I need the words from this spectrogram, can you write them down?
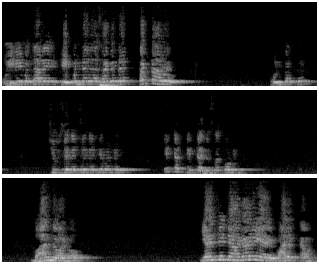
कोई नहीं बता रहे ते पण नाही सांगत आहे फक्त आरोप। कोण करत शिवसेनेचे नेते मंडळी एकच आहे दुसरा कोण आहे बांधवानो यांची जी आघाडी आहे भारत नावानं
